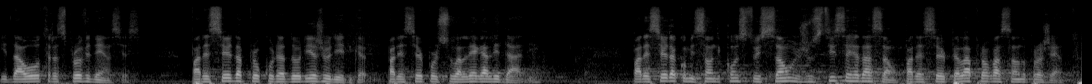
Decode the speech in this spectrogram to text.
e dá outras providências. Parecer da Procuradoria Jurídica, parecer por sua legalidade. Parecer da Comissão de Constituição, Justiça e Redação, parecer pela aprovação do projeto.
